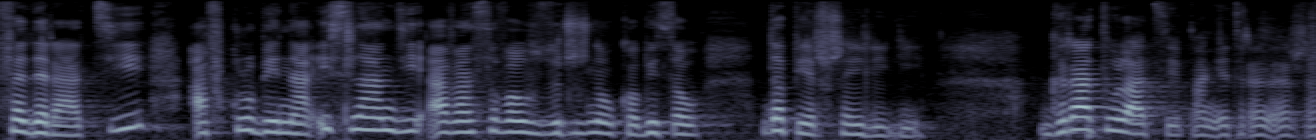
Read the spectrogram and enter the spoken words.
Federacji, a w klubie na Islandii awansował z drużyną kobiecą do pierwszej ligi. Gratulacje, panie trenerze.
